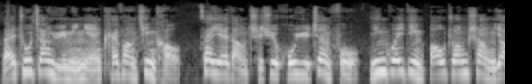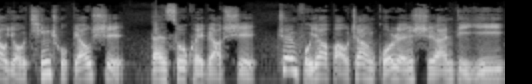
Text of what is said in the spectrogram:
来猪将于明年开放进口，在野党持续呼吁政府应规定包装上要有清楚标示，但苏奎表示，政府要保障国人食安第一，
